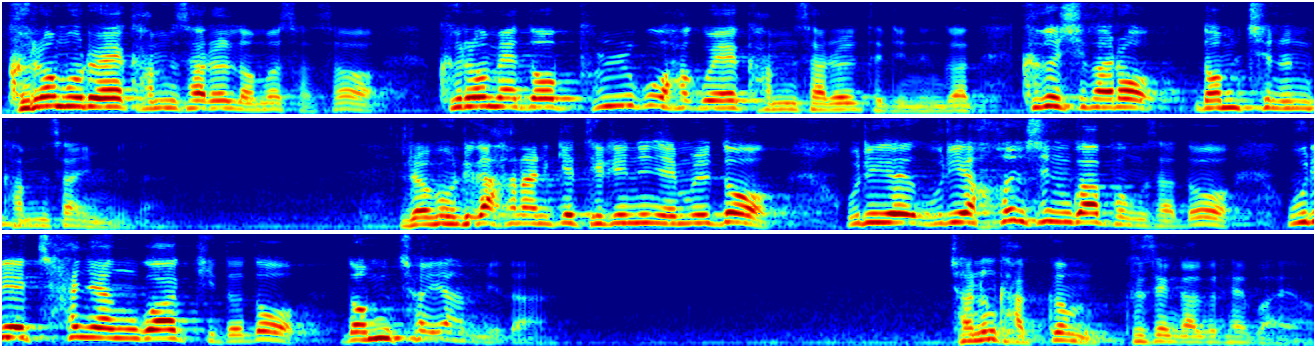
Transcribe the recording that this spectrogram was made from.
그러므로의 감사를 넘어서서 그럼에도 불구하고의 감사를 드리는 것. 그것이 바로 넘치는 감사입니다. 여러분 우리가 하나님께 드리는 예물도 우리의 우리의 헌신과 봉사도 우리의 찬양과 기도도 넘쳐야 합니다. 저는 가끔 그 생각을 해봐요.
